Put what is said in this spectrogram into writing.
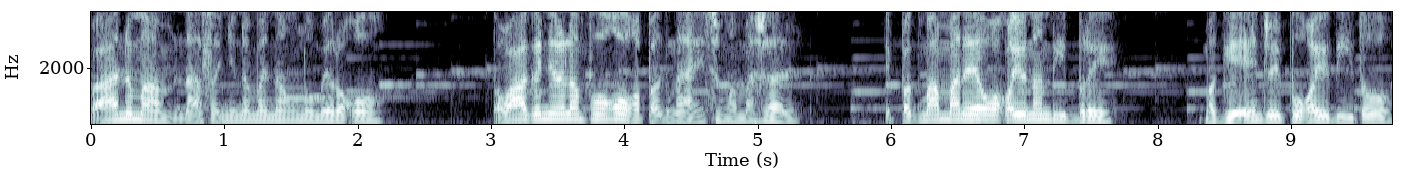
Paano ma'am? Nasa inyo naman ang numero ko. Tawagan niyo na lang po ako kapag nais yung mamasyal. E pagmamaneo ko kayo ng libre. mag enjoy po kayo dito.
